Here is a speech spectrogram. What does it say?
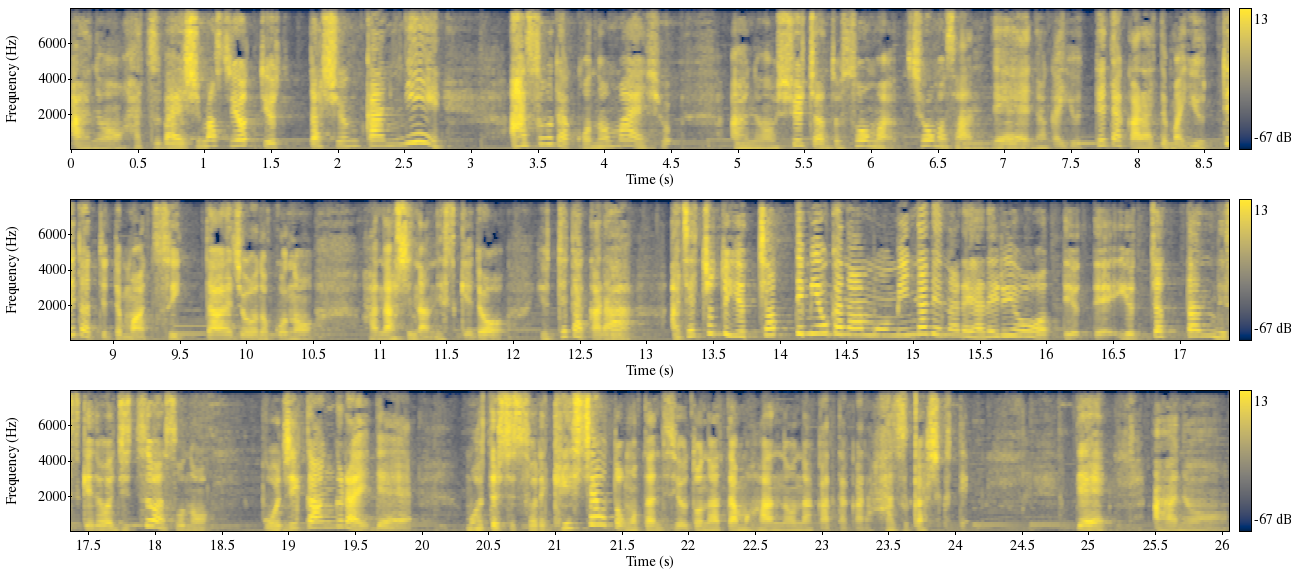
あの発売しますよ」って言った瞬間に「あそうだこの前しょあのしゅうちゃんとそうましょうまさんでなんか言ってたからって、まあ、言ってたって言っても、まあ、ツイッター上のこの話なんですけど言ってたからあじゃあちょっと言っちゃってみようかなもうみんなでならやれるよって言って言っちゃったんですけど実はその5時間ぐらいでもう私それ消しちゃおうと思ったんですよどなたも反応なかったから恥ずかしくて。であの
